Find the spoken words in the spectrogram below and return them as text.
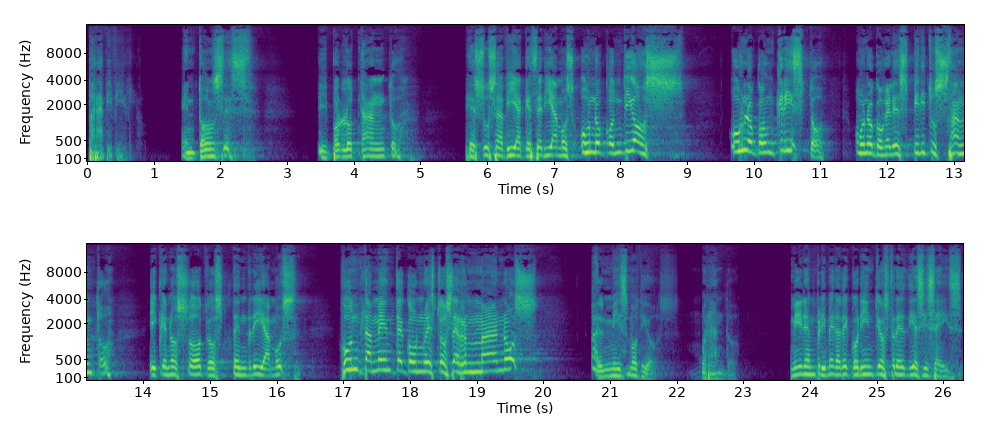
para vivirlo. Entonces, y por lo tanto, Jesús sabía que seríamos uno con Dios, uno con Cristo, uno con el Espíritu Santo y que nosotros tendríamos juntamente con nuestros hermanos al mismo Dios morando. Miren primera de Corintios 3:16.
